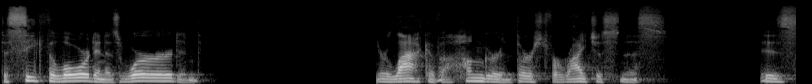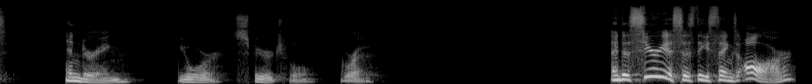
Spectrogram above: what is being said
to seek the Lord and His Word and your lack of a hunger and thirst for righteousness is hindering your spiritual growth. And as serious as these things are,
